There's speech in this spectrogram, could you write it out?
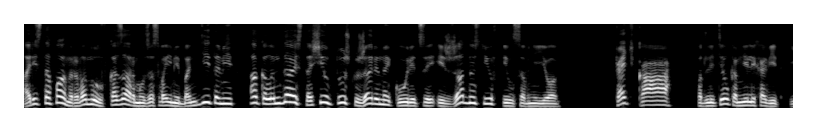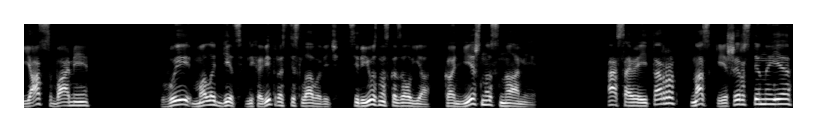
Аристофан рванул в казарму за своими бандитами, а Колымдай стащил тушку жареной курицы и с жадностью впился в нее. «Федька!» – подлетел ко мне Лиховит, «Я с вами!» «Вы молодец, Лиховит Ростиславович!» – серьезно сказал я. «Конечно, с нами!» «А советар? Носки шерстяные?»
